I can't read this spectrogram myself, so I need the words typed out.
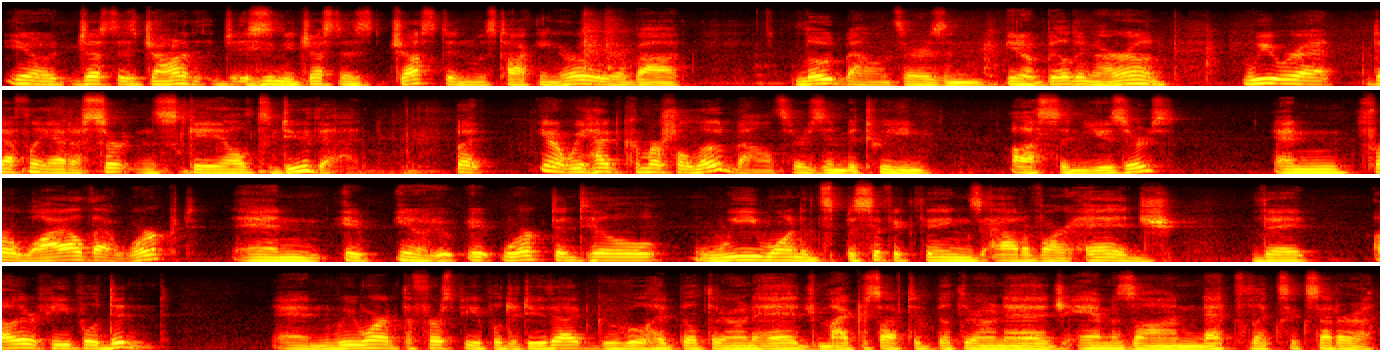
You know, just as Jonathan, excuse me, just as Justin was talking earlier about load balancers and you know building our own, we were at definitely at a certain scale to do that. But you know, we had commercial load balancers in between us and users, and for a while that worked, and it you know it, it worked until we wanted specific things out of our edge that other people didn't. And we weren't the first people to do that. Google had built their own edge, Microsoft had built their own edge, Amazon, Netflix, etc.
